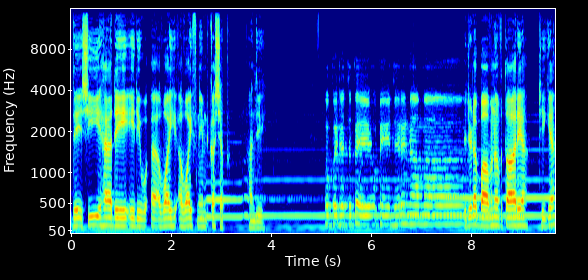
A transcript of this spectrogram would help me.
ਦੇ a, a, wife, a wife named Kashyap ਹਾਂਜੀ। ਉਪਜਤ ਭੈ ਉਪੇਦਰ ਨਾਮਾ। ਤੇ ਜਿਹੜਾ 52 ਅਵਤਾਰ ਆ ਠੀਕ ਆ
